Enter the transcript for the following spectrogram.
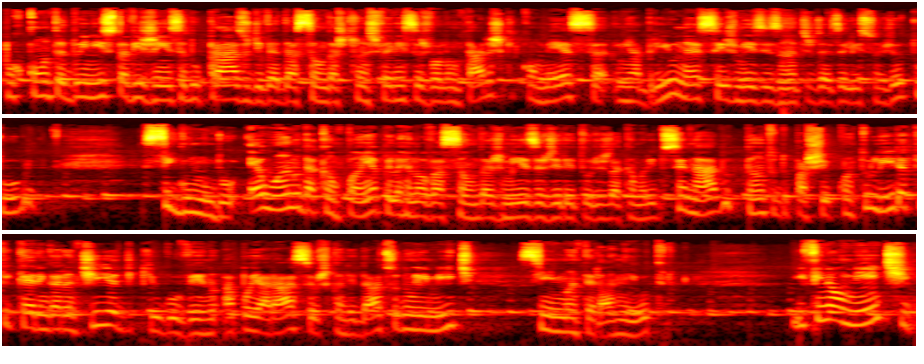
por conta do início da vigência do prazo de vedação das transferências voluntárias, que começa em abril, né, seis meses antes das eleições de outubro. Segundo, é o ano da campanha pela renovação das mesas diretores da Câmara e do Senado, tanto do Pacheco quanto Lira, que querem garantia de que o governo apoiará seus candidatos no limite se manterá neutro. E, finalmente,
